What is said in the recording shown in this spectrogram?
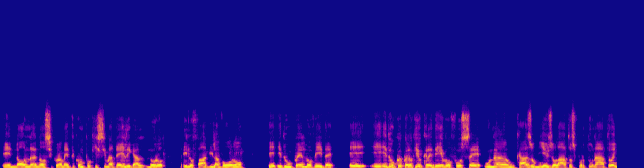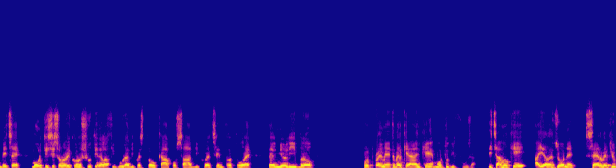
E non, non, sicuramente con pochissima delega. Loro, lei lo fa di lavoro e, e dunque lo vede. E, e, e, dunque quello che io credevo fosse una, un caso mio isolato, sfortunato, invece molti si sono riconosciuti nella figura di questo capo sadico e accentratore del mio libro, probabilmente perché è anche molto diffusa. Diciamo che hai ragione, serve più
